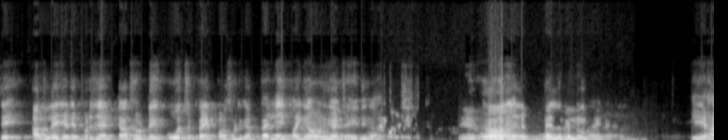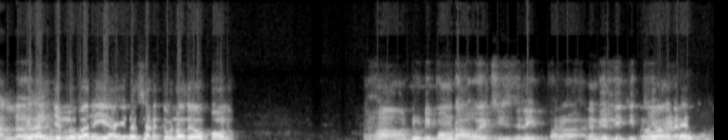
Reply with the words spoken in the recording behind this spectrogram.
ਤੇ ਅਗਲੇ ਜਿਹੜੇ ਪ੍ਰੋਜੈਕਟ ਆ ਤੁਹਾਡੇ ਉਹ ਚ ਪਾਈਪਾਂ ਤੁਹਾਡੀਆਂ ਪਹਿਲਾਂ ਹੀ ਪਾਈਆਂ ਹੋਣੀਆਂ ਚਾਹੀਦੀਆਂ। ਤੇ ਉਹ ਹਾਂ, ਵਧੀਆ ਲੱਗੂਗਾ ਪਹਿਲਾਂ ਮੈਨੂੰ ਮੈਂ ਕਿਹਾ, ਇਹ ਹੱਲ ਇਹਨਾਂ ਆਈ ਦੀ ਜ਼ਿੰਮੇਵਾਰੀ ਆ ਜਿਹੜੇ ਸੜਕ ਬਣਾਉਂਦੇ ਉਹ ਪਾਉਣ ਹਾਂ ਡਿਊਟੀ ਪਾਉਂਡ ਆਓ ਇਸ ਚੀਜ਼ ਦੇ ਲਈ ਪਰ ਰੰਗੇਲੀ ਕੀਤੀ ਹਾਂ, ਉਹਨਾਂ ਨੇ ਟੈਂ- ਪਹਿਲਾਂ।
